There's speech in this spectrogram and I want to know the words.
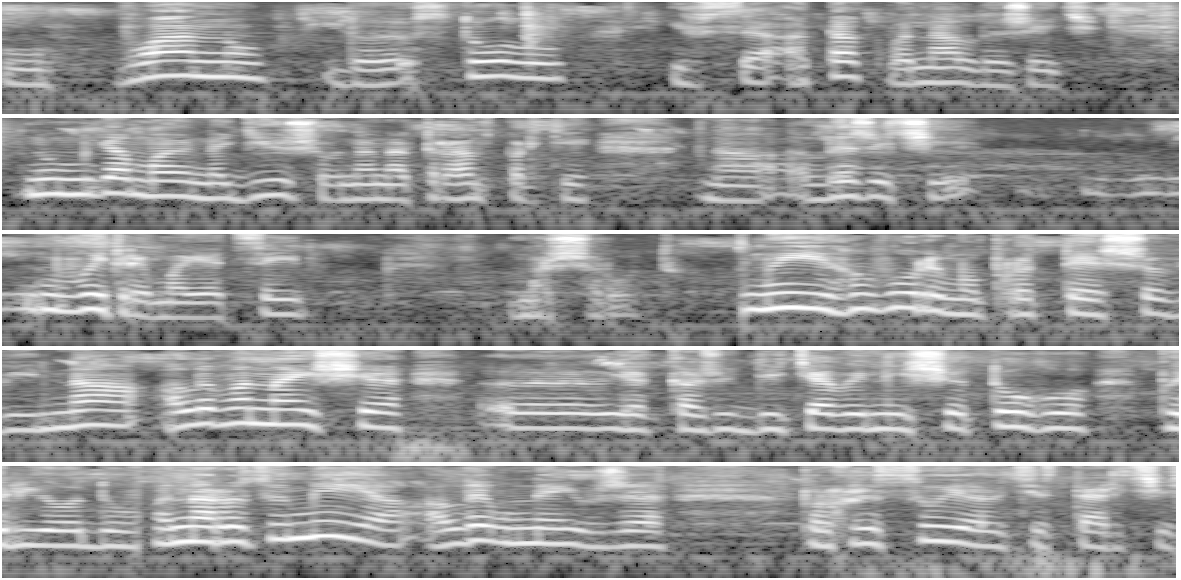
у ванну, до столу і все. А так вона лежить. Ну, я маю надію, що вона на транспорті, на лежачі, ну, витримає цей маршрут. Ми говоримо про те, що війна, але вона ще, е, як кажуть, дитя війни ще того періоду. Вона розуміє, але у неї вже прогресує ці старчі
